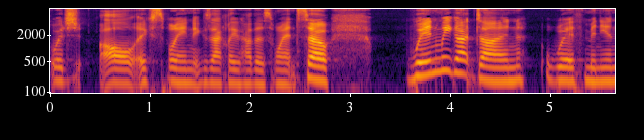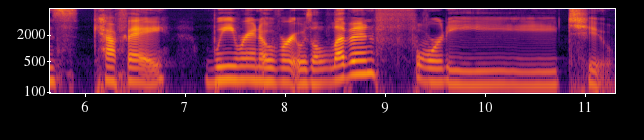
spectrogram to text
which I'll explain exactly how this went. So when we got done with Minions Cafe, we ran over. It was eleven forty two.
